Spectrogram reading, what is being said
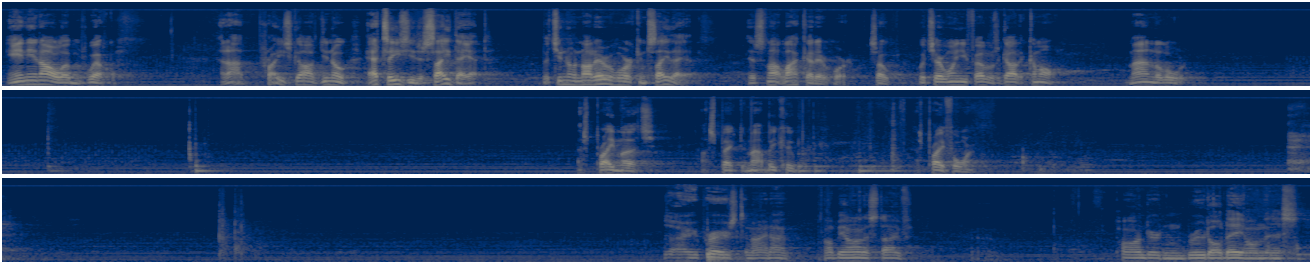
Any and all of them's welcome. And I praise God. You know, that's easy to say that, but you know, not everywhere can say that. It's not like that everywhere. So, whichever one of you fellows got it, come on. Mind the Lord. Let's pray much. I expect it might be Cooper. Let's pray for him. Desire your prayers tonight. I, I'll be honest, I've pondered and brewed all day on this.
